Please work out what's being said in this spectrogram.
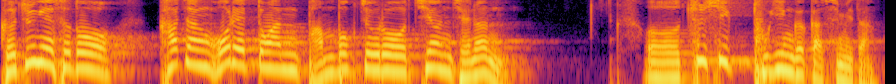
그 중에서도 가장 오랫동안 반복적으로 지은 죄는 어, 주식 투기인 것 같습니다.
